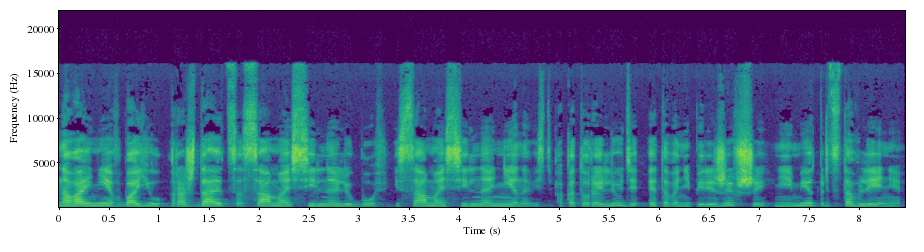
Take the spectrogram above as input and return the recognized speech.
На войне, в бою рождается самая сильная любовь и самая сильная ненависть, о которой люди, этого не пережившие, не имеют представления.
